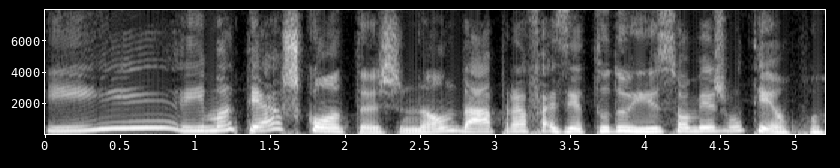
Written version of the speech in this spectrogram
e, e manter as contas. Não dá para fazer tudo isso ao mesmo tempo.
